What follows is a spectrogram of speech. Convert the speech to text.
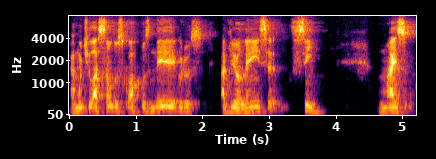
A mutilação dos corpos negros, a violência, sim. Mas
